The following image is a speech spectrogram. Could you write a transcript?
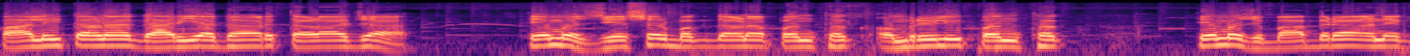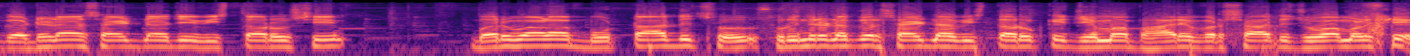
પાલીતાણા, ગારિયાધાર, તળાજા તેમજ જેસર, બગદાણા પંથક, અમરેલી પંથક તેમજ બાબરા અને ગઢડા સાઈડના જે વિસ્તારો છે બરવાળા બોટાદ સુરેન્દ્રનગર સાઈડના વિસ્તારો કે જેમાં ભારે વરસાદ જોવા મળશે?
